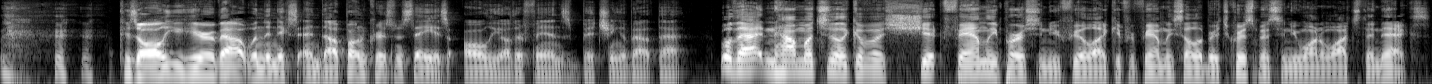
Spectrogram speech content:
Because all you hear about when the Knicks end up on Christmas Day is all the other fans bitching about that. Well, that and how much like of a shit family person you feel like if your family celebrates Christmas and you want to watch the Knicks.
